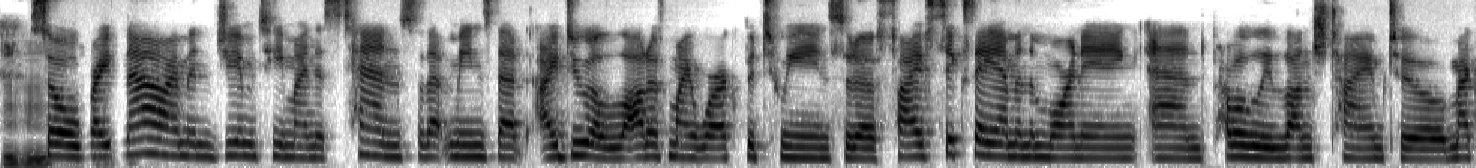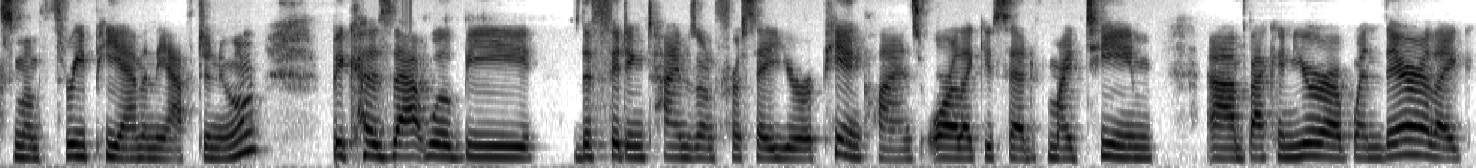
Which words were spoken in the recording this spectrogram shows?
Mm-hmm. so right now i'm in gmt minus 10 so that means that i do a lot of my work between sort of 5 6 a.m in the morning and probably lunchtime to maximum 3 p.m in the afternoon because that will be the fitting time zone for say European clients or like you said my team um, back in Europe when they're like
